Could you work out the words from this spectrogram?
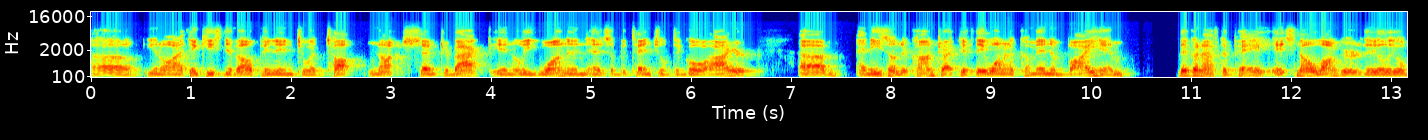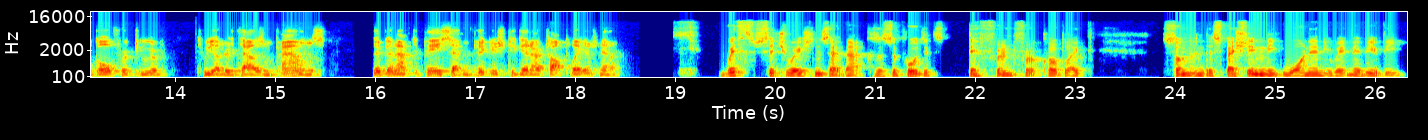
uh, you know, I think he's developing into a top-notch center back in League One and has a potential to go higher. Um, and he's under contract. If they want to come in and buy him, they're going to have to pay. It's no longer they'll, they'll go for two or three hundred thousand pounds. They're going to have to pay seven figures to get our top players now with situations like that, because I suppose it's different for a club like Sunderland, especially in League One anyway. Maybe it'd be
